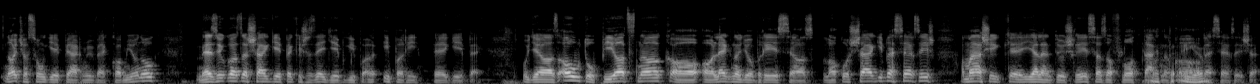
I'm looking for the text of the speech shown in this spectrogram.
nagy haszongépjárművek, kamionok, mezőgazdasággépek és az egyéb ipari eh, gépek. Ugye az autópiacnak a, a legnagyobb része az lakossági beszerzés, a másik jelentős része az a flottáknak a, a beszerzése.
